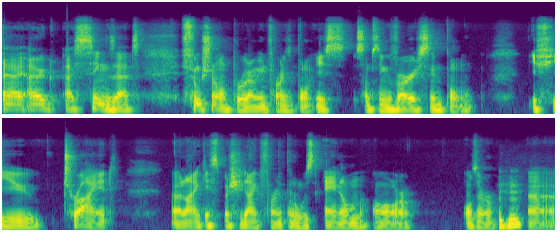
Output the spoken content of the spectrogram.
I, I, I think that functional programming, for example, is something very simple if you try it. Uh, like especially like for example with Elm or other mm-hmm. uh,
